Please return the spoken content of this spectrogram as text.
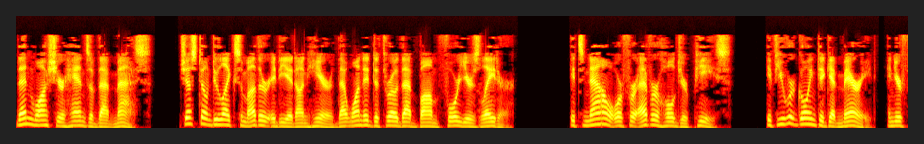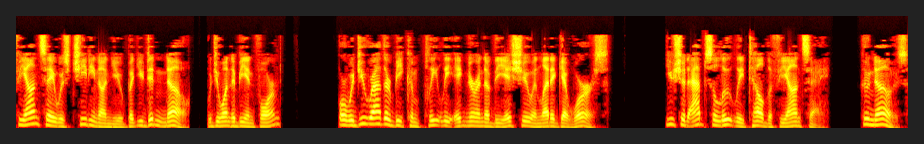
Then wash your hands of that mess. Just don't do like some other idiot on here that wanted to throw that bomb four years later. It's now or forever hold your peace. If you were going to get married, and your fiancé was cheating on you but you didn't know, would you want to be informed? Or would you rather be completely ignorant of the issue and let it get worse? You should absolutely tell the fiancé. Who knows?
